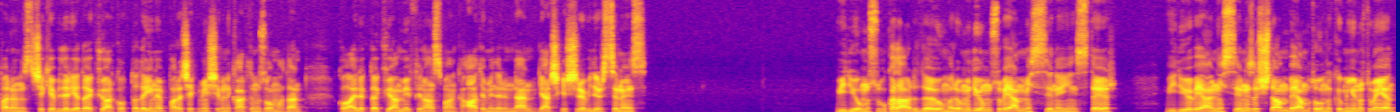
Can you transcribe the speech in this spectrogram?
paranızı çekebilir ya da QR kodla da yine para çekme işlemini kartınız olmadan kolaylıkla QNB Finans Bank ATM'lerinden gerçekleştirebilirsiniz. Videomuz bu kadardı. Umarım videomuzu beğenmişsinizdir. Videoyu beğendiyseniz aşağıdan beğen butonuna kılmayı unutmayın.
